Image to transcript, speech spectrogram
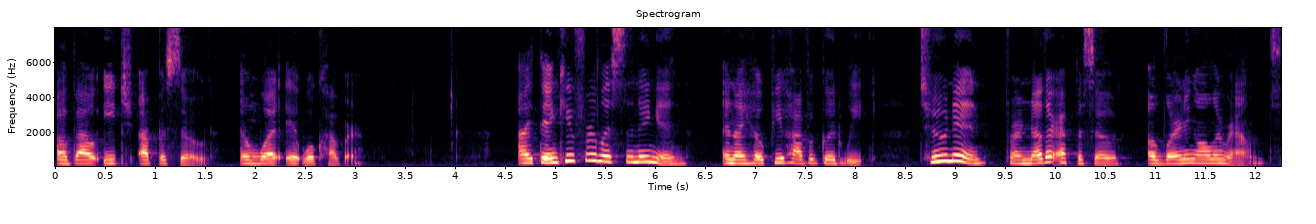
about each episode and what it will cover. I thank you for listening in, and I hope you have a good week. Tune in for another episode of Learning All Around.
